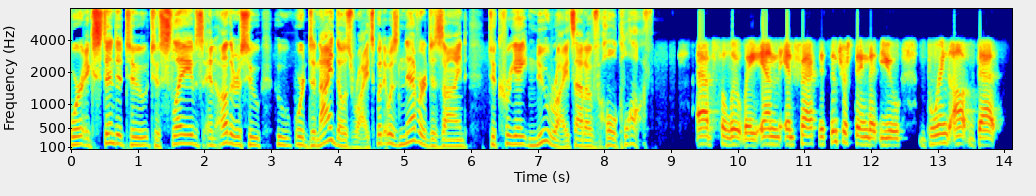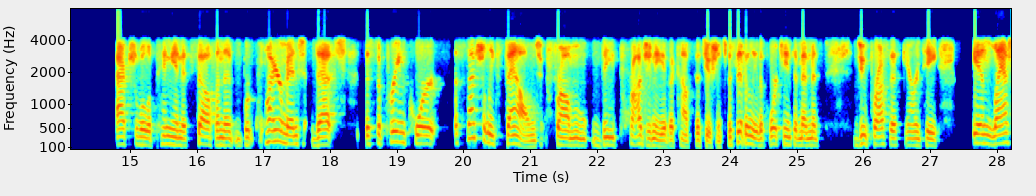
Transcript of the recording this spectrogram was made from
were extended to to slaves and others who who were denied those rights, but it was never designed to create new rights out of whole cloth. Absolutely. And in fact, it's interesting that you bring up that actual opinion itself and the requirement that the Supreme Court essentially found from the progeny of the Constitution, specifically the 14th Amendment's due process guarantee. In last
